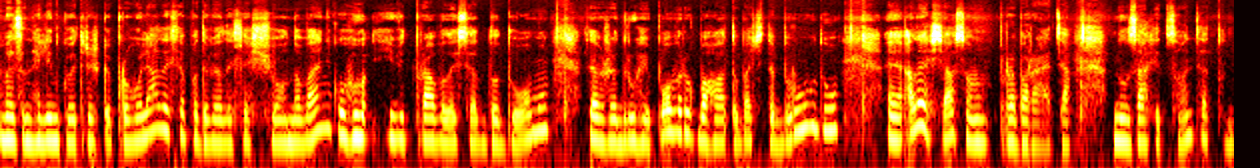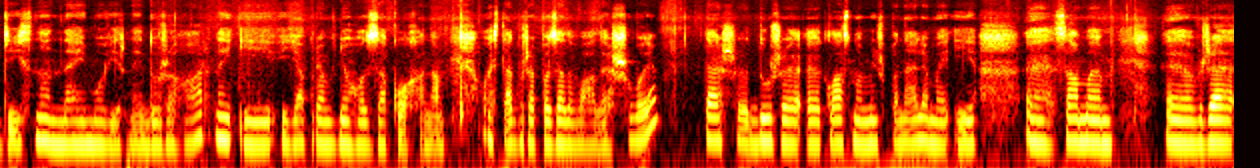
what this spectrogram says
Ми з Ангелінкою трішки прогулялися, подивилися, що новенького, і відправилися додому. Це вже другий поверх, багато, бачите, бруду, е, але з часом прибереться. Ну, захід сонця тут дійсно неймовірний, дуже гарний, і я прям в нього закохана. Ось так вже позаливали шви. Теж дуже е, класно між панелями, і е, саме е, вже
